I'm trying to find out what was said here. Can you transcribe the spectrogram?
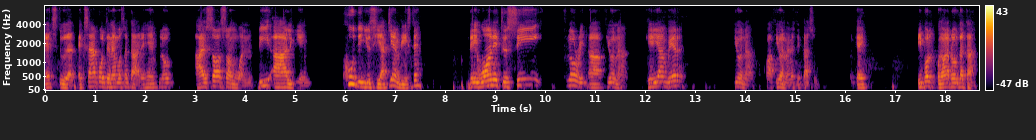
Let's do that. Example tenemos acá. Ejemplo, I saw someone. Vi a alguien. Who did you see? ¿A quién viste? They wanted to see Flori, Fiona. Querían ver Fiona, o a Fiona en este caso. ¿Ok? People, pongamos la pregunta acá.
